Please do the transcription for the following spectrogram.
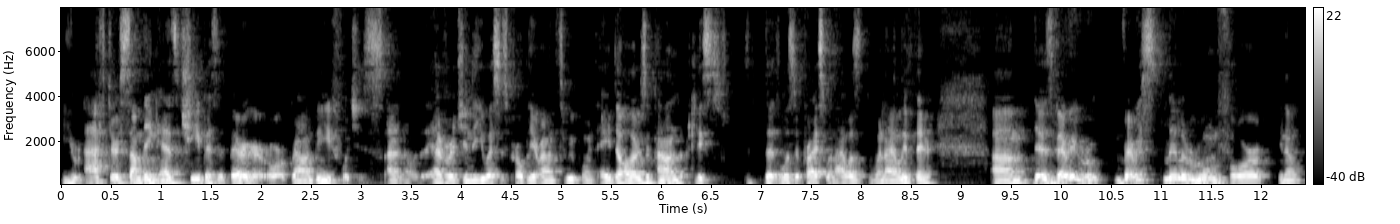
you're after something as cheap as a burger or ground beef, which is I don't know the average in the U.S. is probably around three point eight dollars a pound, or at least that was the price when I was when I lived there. Um, there's very very little room for you know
